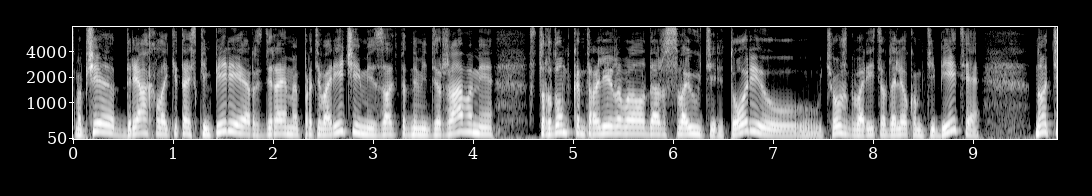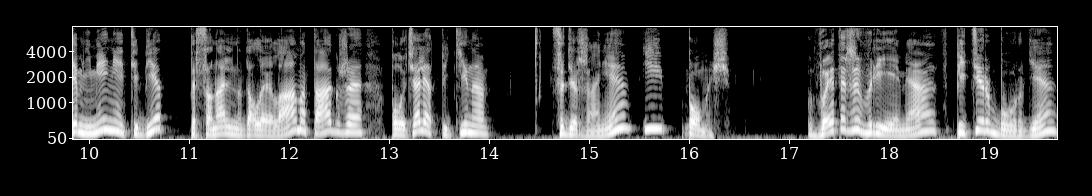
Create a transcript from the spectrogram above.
Вообще, дряхлая Китайская империя, раздираемая противоречиями с западными державами, с трудом контролировала даже свою территорию, чего уж говорить о далеком Тибете. Но, тем не менее, Тибет, персонально Далай-Лама, также получали от Пекина содержание и помощь. В это же время в Петербурге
